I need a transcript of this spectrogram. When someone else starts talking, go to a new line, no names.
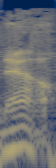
now.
